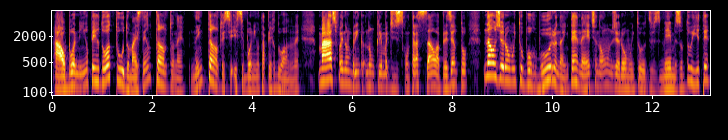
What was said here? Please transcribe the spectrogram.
Ah, o Boninho perdoa tudo, mas nem tanto, né? Nem tanto esse, esse Boninho tá perdoando, né? Mas foi num, brinca, num clima de descontração, apresentou. Não gerou muito burbúrio na internet, não gerou muitos memes no Twitter.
